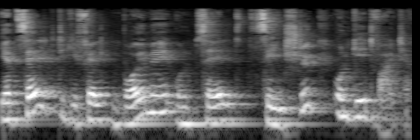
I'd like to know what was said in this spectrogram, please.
Er zählt die gefällten Bäume und zählt zehn Stück und geht weiter.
